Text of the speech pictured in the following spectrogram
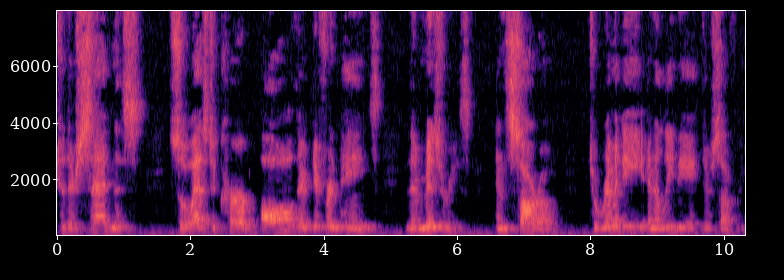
to their sadness, so as to curb all their different pains, their miseries, and sorrow, to remedy and alleviate their suffering.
